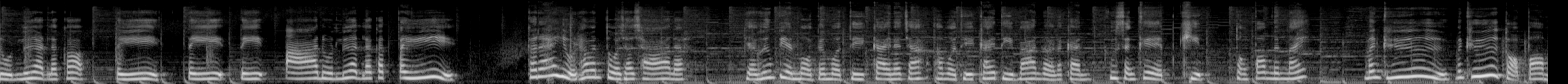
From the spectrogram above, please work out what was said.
ดูดเลือดแล้วก็ตี ตีตีปาดูดเลือดแล้วก็ตี ก็ได้อยู่ถ้ามันตัวช้าๆนะอย่าเพิ่งเปลี่ยนโหมดเป็นโหมดตีไกลนะจ๊ะเอาโหมดตีใกล้ตีบ้านหน่อยละกัน คือสังเกตขีดตรงป้อมนั้นไหมมันคือมันคือเกาะป้อม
